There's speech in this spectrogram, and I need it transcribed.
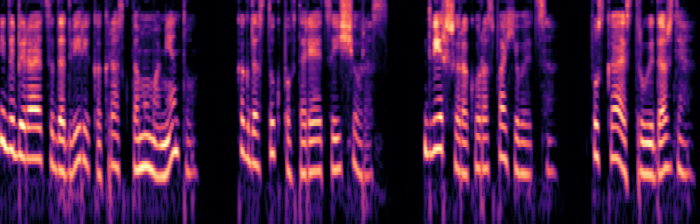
и добирается до двери как раз к тому моменту, когда стук повторяется еще раз. Дверь широко распахивается, впуская струи дождя.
